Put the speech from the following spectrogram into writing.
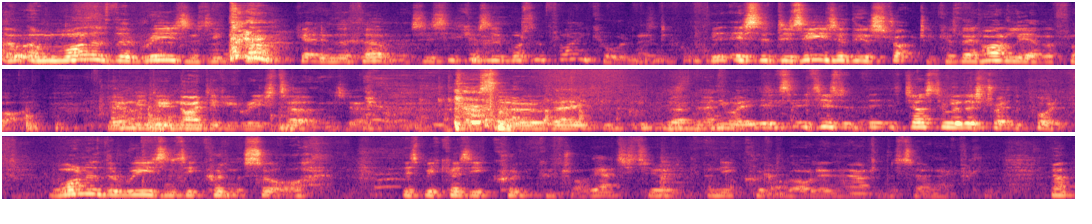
and one of the reasons he couldn't get in the thermals is because he wasn't flying coordinated. It's the disease of the instructor because they hardly ever fly. They only do 90 degrees turns, yeah? so they, anyway, it's, it is, it's just to illustrate the point. One of the reasons he couldn't soar is because he couldn't control the attitude and he couldn't roll in and out of the turn accurately. Now,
